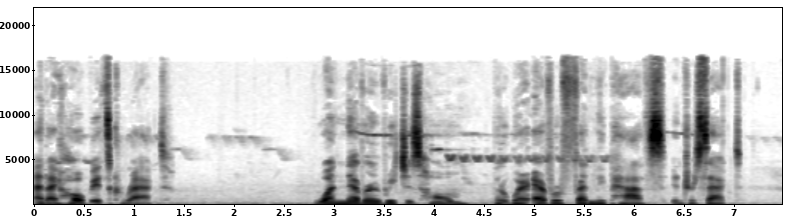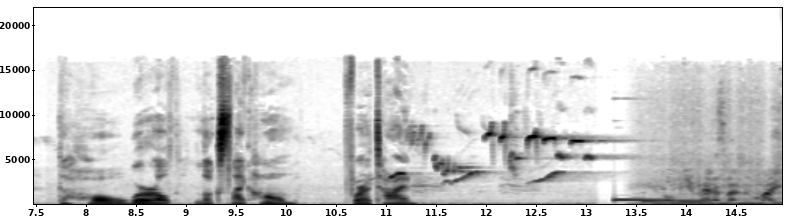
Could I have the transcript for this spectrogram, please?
and I hope it's correct. One never reaches home, but wherever friendly paths intersect, the whole world looks like home for a time. Hope you've had a pleasant flight.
